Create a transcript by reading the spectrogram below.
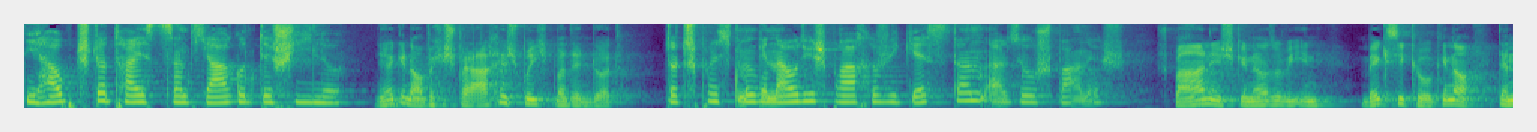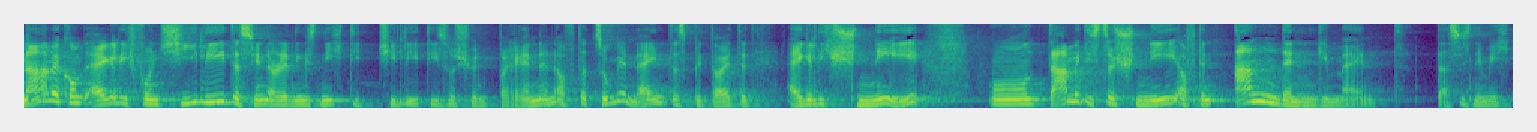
die Hauptstadt heißt Santiago de Chile. Ja, genau. Welche Sprache spricht man denn dort? Dort spricht man genau die Sprache wie gestern, also Spanisch. Spanisch, genauso wie in Mexiko, genau. Der Name kommt eigentlich von Chili, das sind allerdings nicht die Chili, die so schön brennen auf der Zunge. Nein, das bedeutet eigentlich Schnee. Und damit ist der Schnee auf den Anden gemeint. Das ist nämlich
